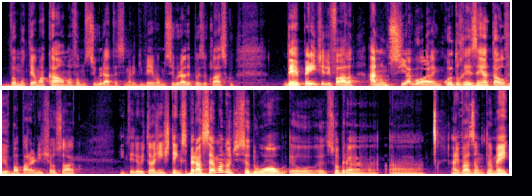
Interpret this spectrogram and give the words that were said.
Vamos ter uma calma, vamos segurar até semana que vem, vamos segurar depois do clássico. De repente, ele fala, anuncia agora, enquanto resenha tá ao vivo, para parar de encher o saco. Entendeu? Então a gente tem que esperar. Saiu uma notícia do UOL eu- sobre a, a, a invasão também.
